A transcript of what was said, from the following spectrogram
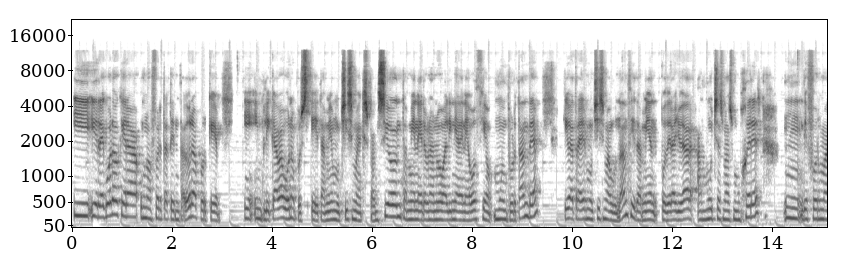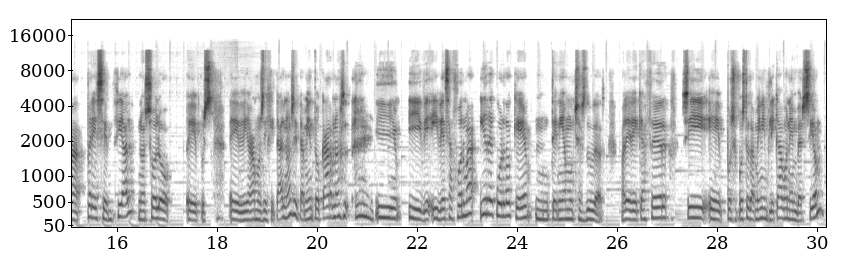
Y, recuerdo que era una oferta tentadora porque implicaba, bueno, pues eh, también muchísima expansión, también era una nueva línea de negocio muy importante que iba a traer muchísima abundancia y también poder ayudar a muchas más mujeres mm, de forma presencial, no solo eh, pues eh, digamos digital, ¿no? Sí, también tocarnos y, de, esa forma. Y recuerdo que mm, tenía muchas dudas, ¿vale? De qué hacer, si eh, por supuesto también implicaba una inversión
